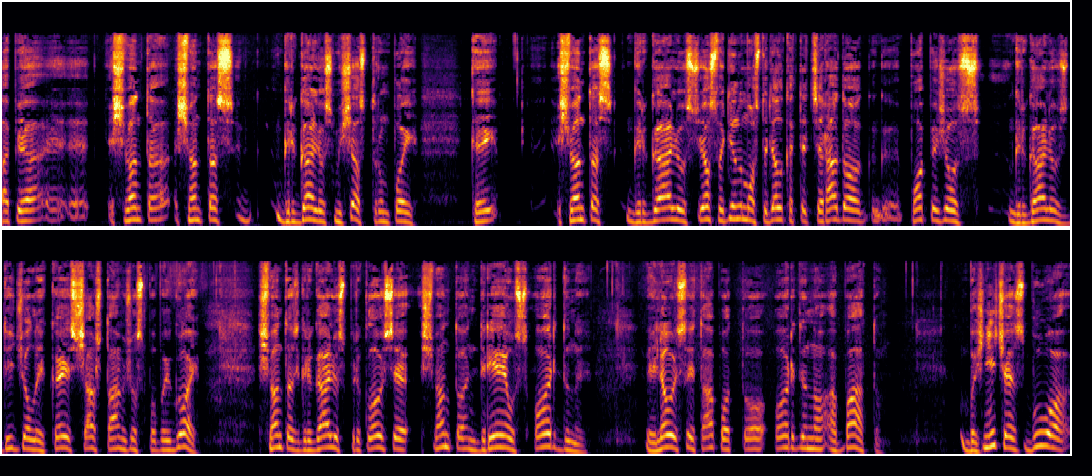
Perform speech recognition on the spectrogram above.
apie e, šventą, šventas Grigalius mišes trumpai. Tai šventas Grigalius, jos vadinamos todėl, kad atsirado popiežiaus Grigaliaus didžio laikais šešto amžiaus pabaigoje. Šventas Grigalius priklausė Švento Andrėjaus ordinui. Vėliau jisai tapo to ordino abatu. Bažnyčias buvo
